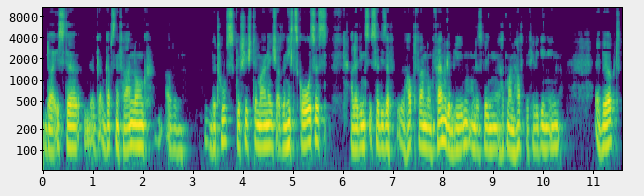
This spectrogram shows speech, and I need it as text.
Da ist der, da gab es eine Verhandlung, also Betrugsgeschichte meine ich, also nichts Großes. Allerdings ist er dieser Hauptverhandlung ferngeblieben und deswegen hat man Haftbefehle gegen ihn erwirkt.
